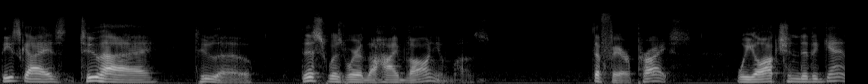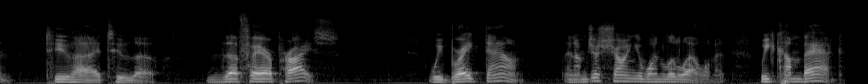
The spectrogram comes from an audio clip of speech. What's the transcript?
these guys, too high, too low, this was where the high volume was. The fair price. We auctioned it again. Too high, too low. The fair price. We break down. And I'm just showing you one little element. We come back.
